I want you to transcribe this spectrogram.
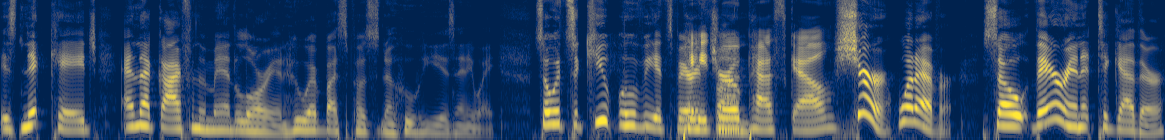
is Nick Cage and that guy from The Mandalorian, who everybody's supposed to know who he is anyway. So, it's a cute movie. It's very Pedro fun. Pascal. Sure, whatever. So they're in it together.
